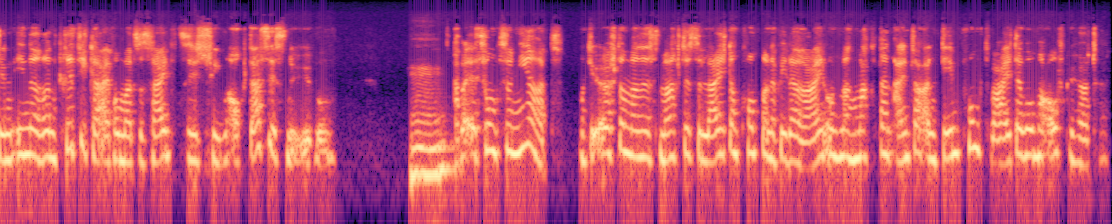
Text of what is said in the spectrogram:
den, inneren Kritiker einfach mal zur Seite zu schieben. Auch das ist eine Übung. Mhm. Aber es funktioniert. Und je öfter man es macht, desto leichter kommt man da wieder rein und man macht dann einfach an dem Punkt weiter, wo man aufgehört hat.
